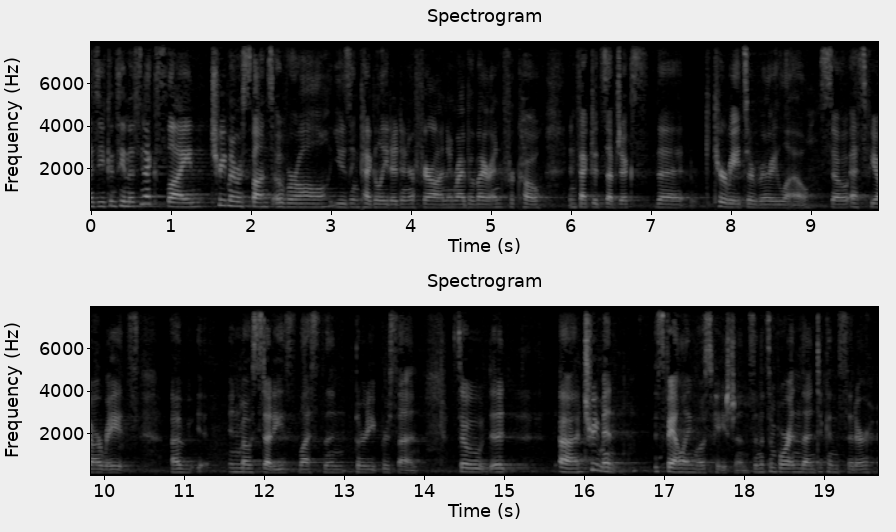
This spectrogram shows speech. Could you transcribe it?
as you can see in this next slide, treatment response overall using pegylated interferon and ribavirin for co infected subjects, the cure rates are very low. So, SVR rates of, in most studies, less than 30%. So, the uh, treatment is failing most patients, and it's important then to consider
